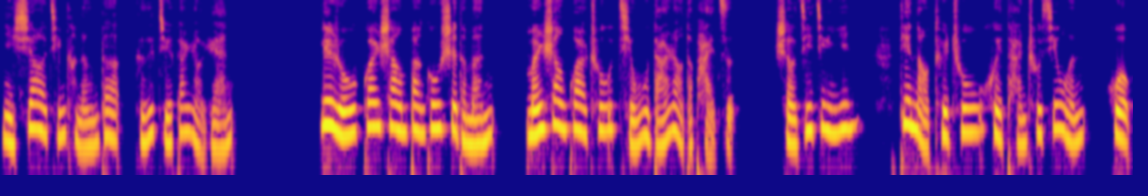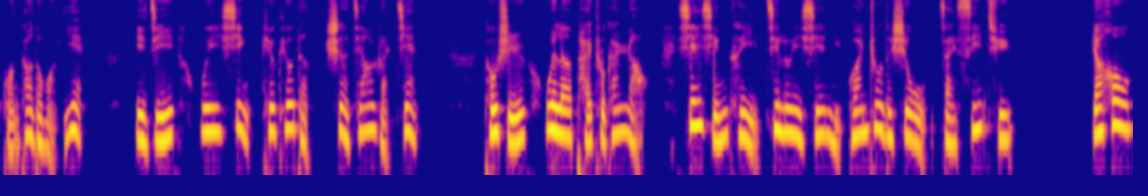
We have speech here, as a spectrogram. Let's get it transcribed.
你需要尽可能的隔绝干扰源，例如关上办公室的门，门上挂出“请勿打扰”的牌子，手机静音，电脑退出会弹出新闻或广告的网页，以及微信、QQ 等社交软件。同时，为了排除干扰，先行可以记录一些你关注的事物在 C 区，然后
